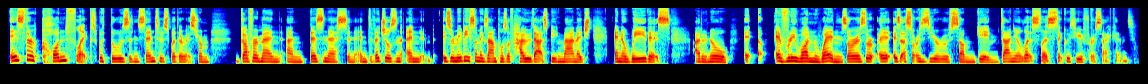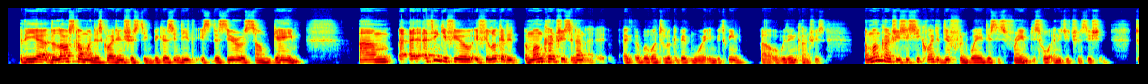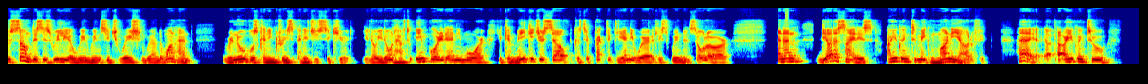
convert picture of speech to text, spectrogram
is there conflict with those incentives, whether it's from government and business and individuals? And, and is there maybe some examples of how that's being managed in a way that's I don't know, everyone wins, or is there is it a sort of zero sum game? Daniel, let's let's stick with you for a second. The uh, the last comment is quite interesting because indeed it's the zero sum game. Um, I, I, think if you if you look at it among countries, and then I, I want to look a bit more in between uh, or within countries. Among countries, you see quite a different way this is framed, this whole energy transition. To some, this is really a win-win situation where, on the one hand, renewables can increase energy security. You know, you don't have to import it anymore. You can make it yourself because they're practically anywhere, at least wind and solar are. And then the other side is, are you going to make money out of it? Hey, are you going to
